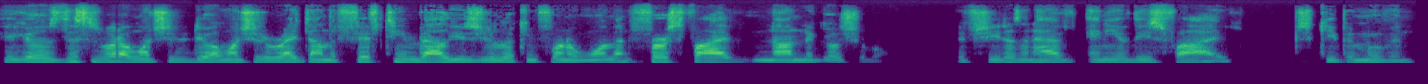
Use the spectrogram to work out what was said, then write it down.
He goes, This is what I want you to do. I want you to write down the 15 values you're looking for in a woman, first five non negotiable. If she doesn't have any of these five, just keep it moving.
